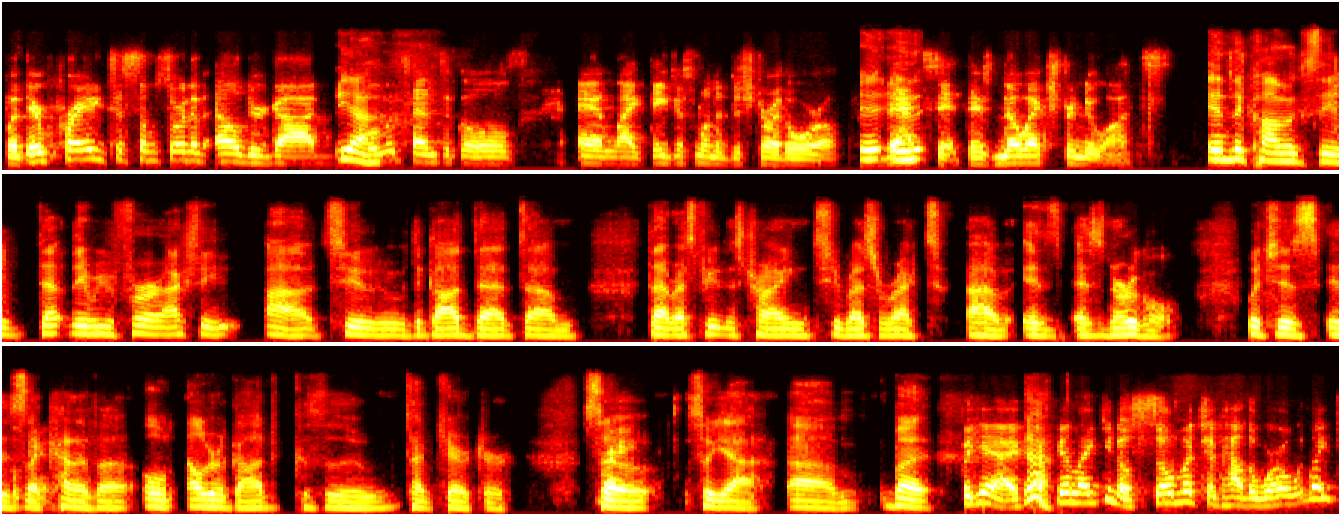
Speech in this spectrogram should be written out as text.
but they're praying to some sort of elder god yeah. full of tentacles, and like they just want to destroy the world. It, That's it. There's no extra nuance. In the comics, they that they refer actually uh, to the god that um, that Rasputin is trying to resurrect uh, is is Nurgle, which is is okay. like kind of a old elder god Cthulhu type character. So right. so yeah, um, but but yeah I, yeah, I feel like you know so much of how the world like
